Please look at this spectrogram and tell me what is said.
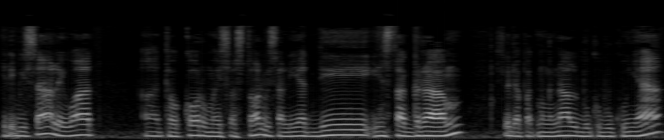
Jadi bisa lewat uh, toko Rumah Iso Store, bisa lihat di Instagram, sudah dapat mengenal buku-bukunya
